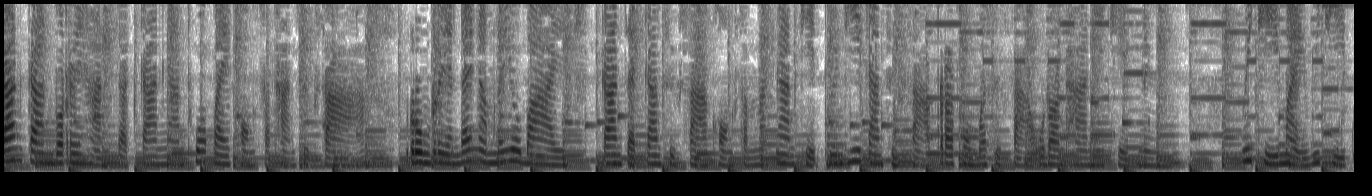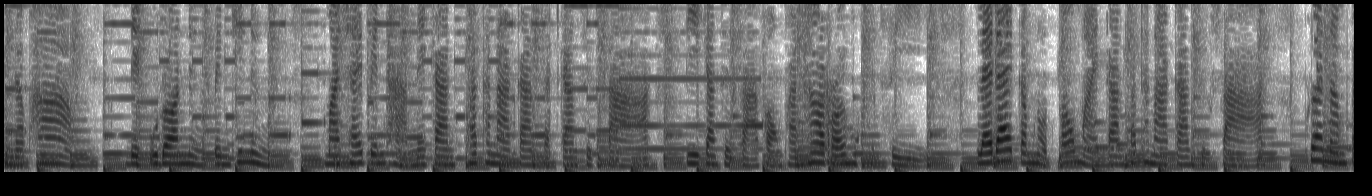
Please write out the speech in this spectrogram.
ด้านการบริหารจัดการงานทั่วไปของสถานศึกษา โรงเรียนได้นำนโยบาย การจัดการศึกษาของสำนักงานเขตพื้นที่การศึกษาประถมศึกษาอุดรธานีเขตหนึ่งวิถีใหม่วิถีคุณภาพ เด็กอุดรหนึ่งเป็นที่หนึ่งมาใช้เป็นฐานในการพัฒนาการจัดการศึกษา ปีการศึกษา 2564 และได้กำหนดเป้าหมายการพัฒนาการศึกษา เพื่อนำไป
